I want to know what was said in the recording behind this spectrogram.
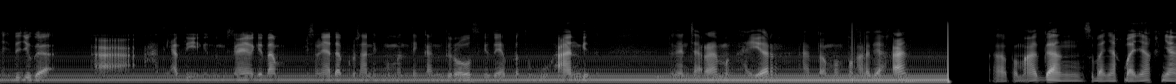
Itu juga, eee, hati-hati gitu, misalnya kita misalnya ada perusahaan yang mementingkan growth gitu ya, pertumbuhan gitu, dengan cara meng-hire atau mempekerjakan, eee, pemagang sebanyak-banyaknya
